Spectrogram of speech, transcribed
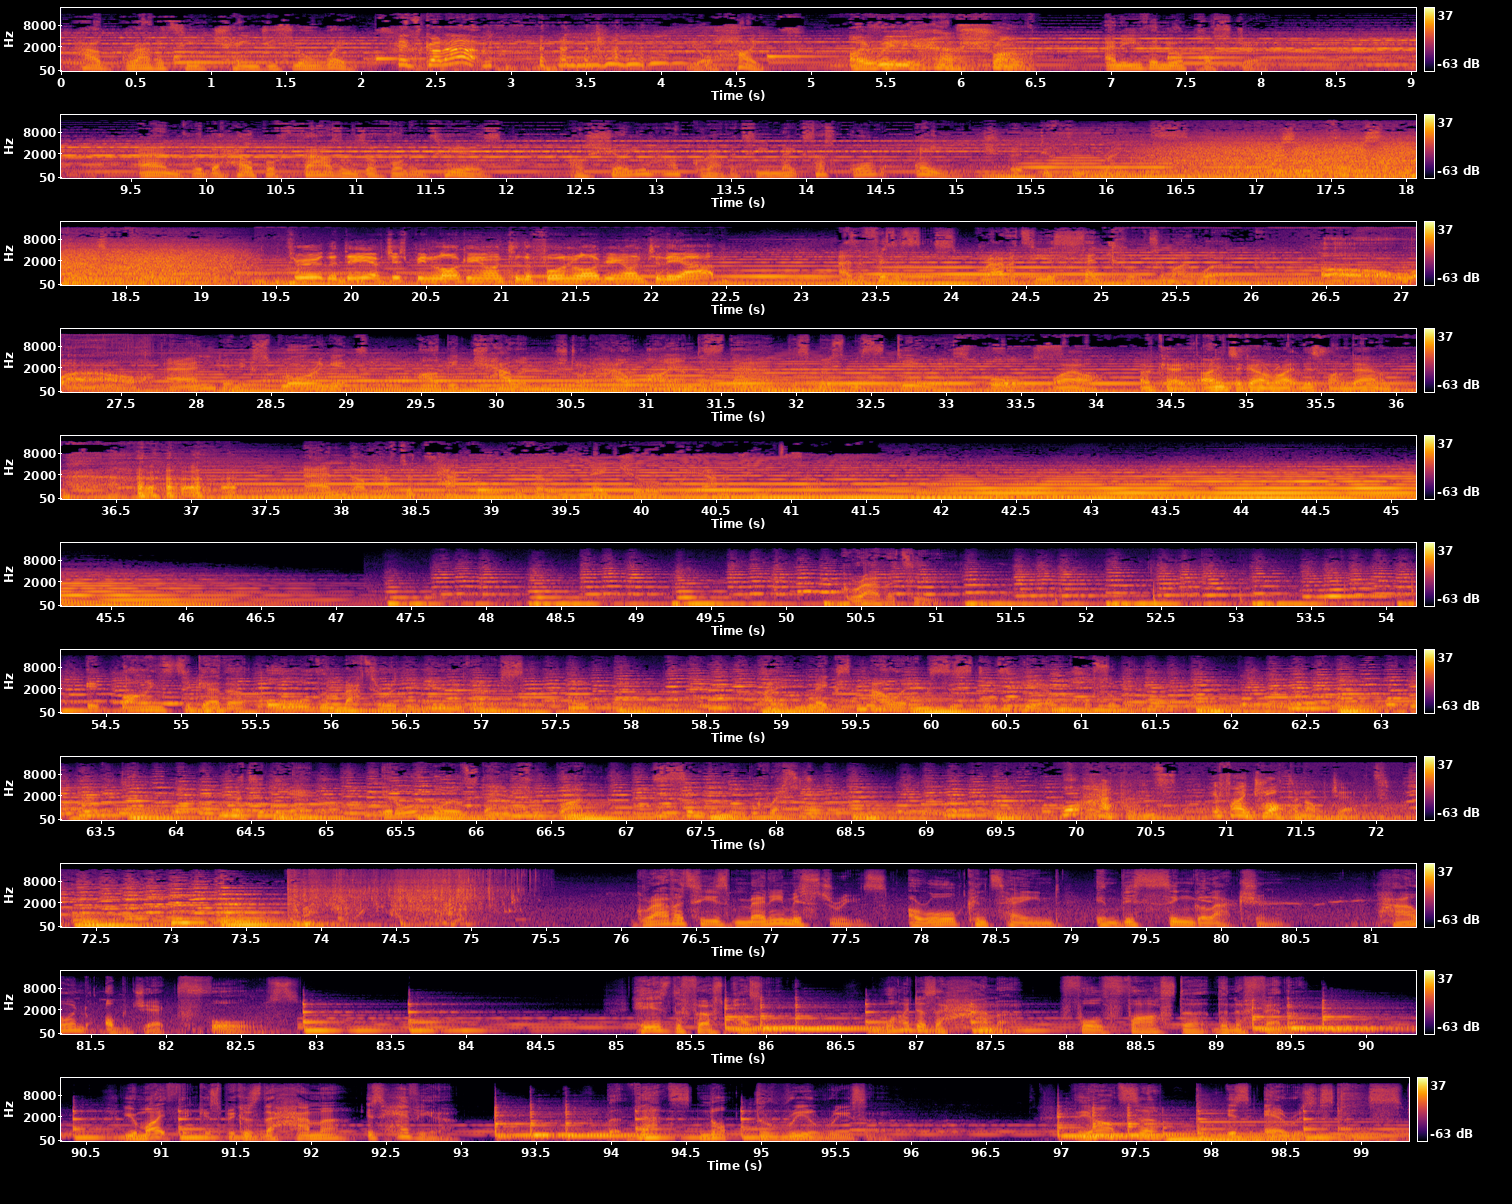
how gravity changes your weight. It's gone up. your height. I really have shrunk. And even your posture. And with the help of thousands of volunteers, I'll show you how gravity makes us all age at different rates. Throughout the day, I've just been logging onto the phone, logging onto the app. As a physicist, gravity is central to my work. Oh, wow. And in exploring it, I'll be challenged on how I understand this most mysterious force. Wow. Okay, I need to go and write this one down. and I'll have to tackle the very nature of reality Gravity. It binds together all the matter in the universe, and it makes our existence here possible. But in the end, it all boils down to one simple question. What happens if I drop an object? Gravity's many mysteries are all contained in this single action, how an object falls. Here's the first puzzle. Why does a hammer fall faster than a feather? You might think it's because the hammer is heavier. But that's not the real reason. The answer is air resistance.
